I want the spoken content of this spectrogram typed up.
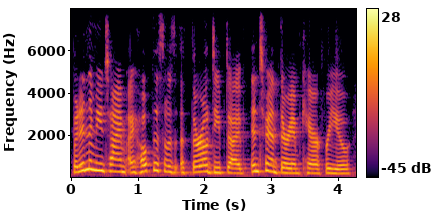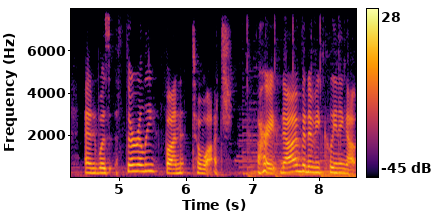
but in the meantime, I hope this was a thorough deep dive into anthurium care for you and was thoroughly fun to watch. All right, now I'm gonna be cleaning up.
